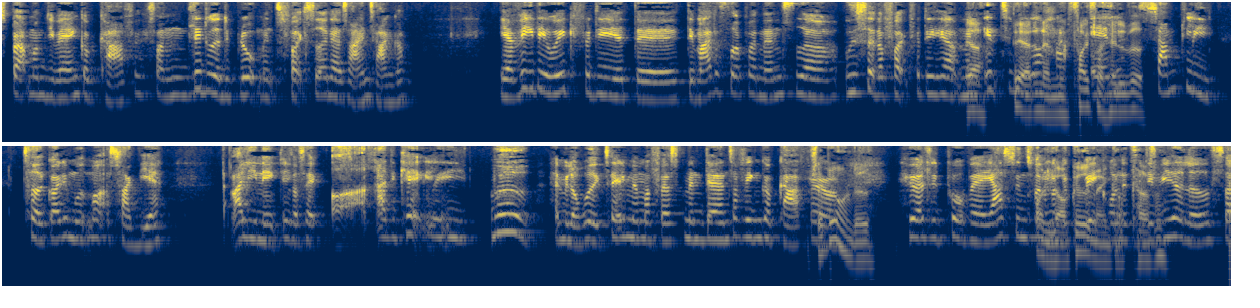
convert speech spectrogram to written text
spørger dem, om de vil have en kop kaffe, sådan lidt ud af det blå, mens folk sidder i deres egne tanker. Jeg ved det jo ikke, fordi at, øh, det er mig, der sidder på den anden side og udsætter folk for det her. Men Ja, indtil det er det nemlig. Folk for alle helvede. samtlige taget godt imod mig og sagt ja. Der var lige en enkelt, der sagde, åh, radikale i... Øh. Han ville overhovedet ikke tale med mig først, men da han så fik en kop kaffe Så blev og hun ved. Hørte lidt på, hvad jeg synes var Og nogle af bevæggrunde til det, vi havde lavet, så,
